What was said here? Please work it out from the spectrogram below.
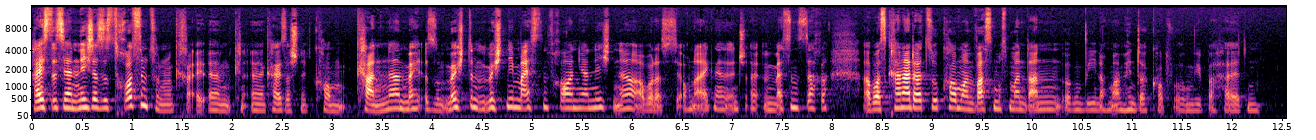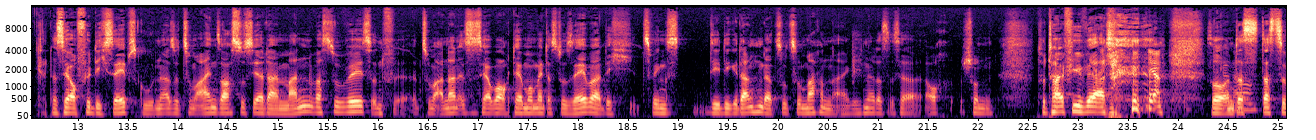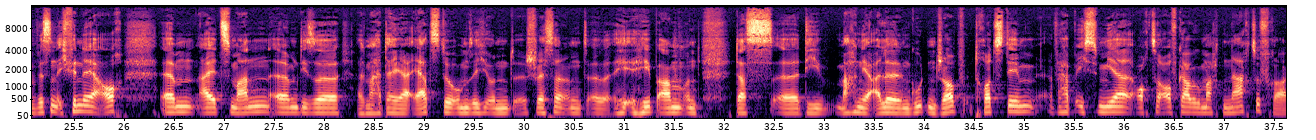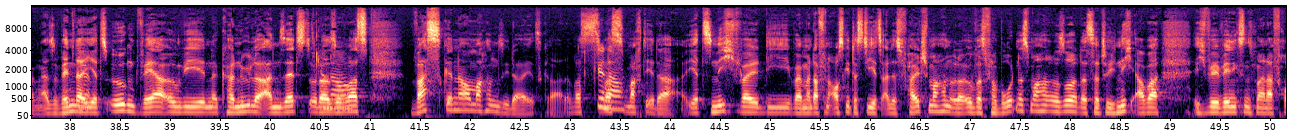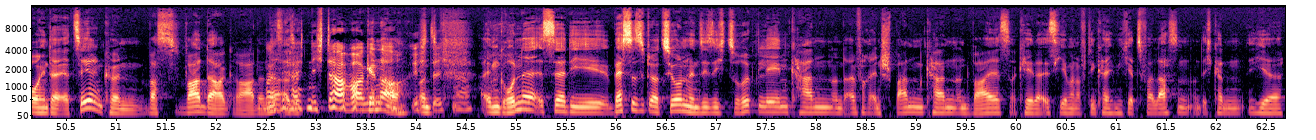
heißt es ja nicht, dass es trotzdem zu einem ähm, äh, Kaiserschnitt kommen kann. Ne? Also möchte, möchten die meisten Frauen ja nicht, ne? aber das ist ja auch eine eigene Messenssache. Aber es kann ja dazu kommen und was muss man dann irgendwie nochmal im Hinterkopf irgendwie behalten. Das ist ja auch für dich selbst gut. Ne? Also zum einen sagst du es ja deinem Mann, was du willst, und zum anderen ist es ja aber auch der Moment, dass du selber dich zwingst, dir die Gedanken dazu zu machen eigentlich. Ne? Das ist ja auch schon total viel wert. Ja, so, genau. und das, das zu wissen. Ich finde ja auch ähm, als Mann ähm, diese, also man hat da ja Ärzte um sich und äh, Schwestern und äh, Hebammen und das, äh, die machen ja alle einen guten Job. Trotzdem habe ich es mir auch zur Aufgabe gemacht, nachzufragen. Also wenn da ja. jetzt irgendwer irgendwie eine Kanüle ansetzt oder genau. sowas, was genau machen Sie da jetzt gerade? Was, genau. was macht ihr da? Jetzt nicht, weil die, weil man davon ausgeht, dass die jetzt alles falsch machen oder irgendwas Verbotenes machen oder so. Das natürlich nicht, aber ich will wenigstens meiner Frau hinterher erzählen können, was war da gerade. Weil ne? sie also, halt nicht da war, genau. genau. Richtig. Ne? Im Grunde ist ja die beste Situation, wenn sie sich zurücklehnen kann und einfach entspannen kann und weiß, okay, da ist jemand, auf den kann ich mich jetzt verlassen und ich kann hier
